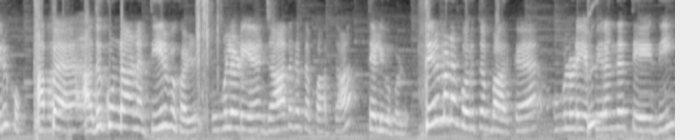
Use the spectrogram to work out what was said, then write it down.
இருக்கும். அப்ப அதுக்குண்டான தீர்வுகள் உங்களுடைய ஜாதகத்தை பார்த்தா தெளிவுபடும். திருமண பொருத்தம் பார்க்க உங்களுடைய பிறந்த தேதி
